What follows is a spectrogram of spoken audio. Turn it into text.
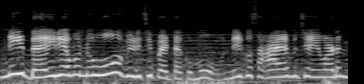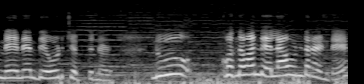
నీ ధైర్యము నువ్వు విడిచిపెట్టకము. నీకు సహాయం చేయవాడు నేనే దేవుడు చెప్తున్నాడు. నువ్వు కొంతమంది ఎలా ఉంటారంటే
